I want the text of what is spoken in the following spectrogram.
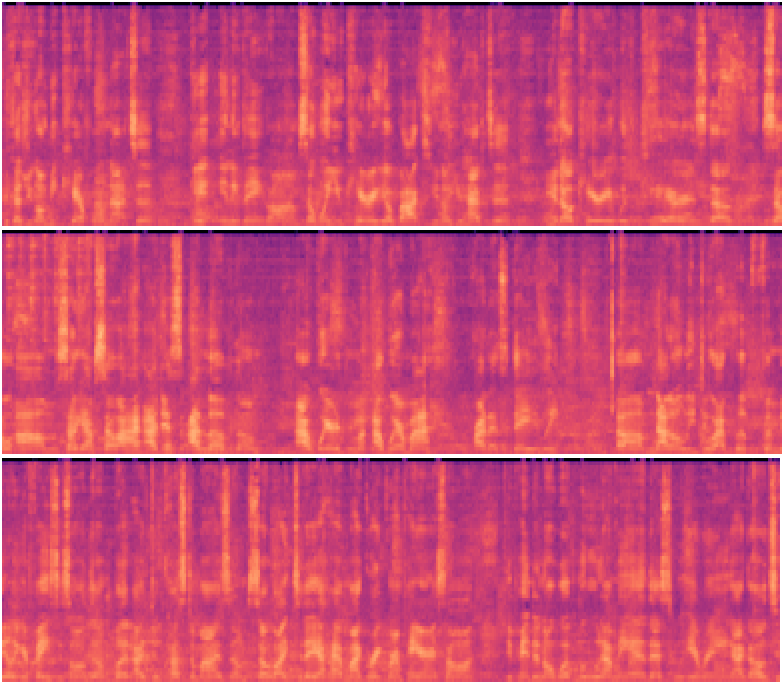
because you're gonna be careful not to get anything on them. So when you carry your box, you know, you have to, you know, carry it with care and stuff. So, um, so yeah, so I, I just, I love them. I wear, my, I wear my products daily um, not only do I put familiar faces on them, but I do customize them. So, like today, I have my great grandparents on. Depending on what mood I'm in, that's who earring I go to.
